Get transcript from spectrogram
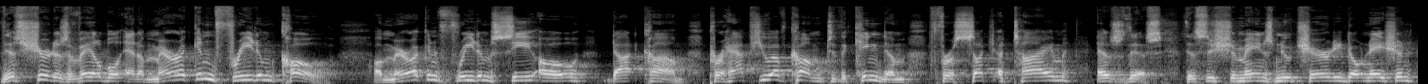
This shirt is available at American Freedom Co. AmericanFreedomCO.com. Perhaps you have come to the kingdom for such a time as this. This is Shemane's new charity donation,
